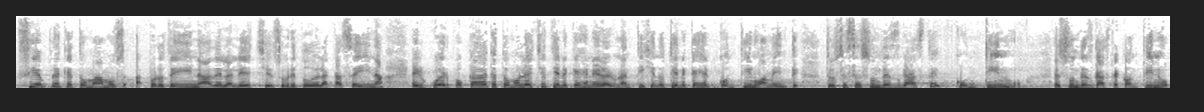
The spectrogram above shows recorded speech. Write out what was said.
siempre que tomamos proteína de la leche, sobre todo la caseína, el cuerpo cada que tomo leche tiene que generar un antígeno, tiene que continuamente. Entonces es un desgaste continuo, es un desgaste continuo.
